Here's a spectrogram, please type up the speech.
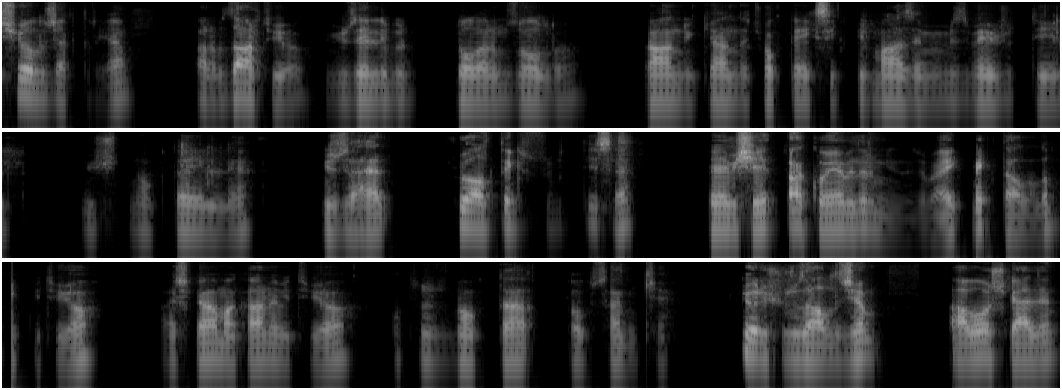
şey olacaktır ya, paramız artıyor. $151 oldu. Şu an dükkânda çok da eksik bir malzememiz mevcut değil. 3.50 Güzel. Şu alttaki su bittiyse buraya bir şey daha koyabilir miyiz acaba? Ekmek de alalım. Ekmek bitiyor. Başka makarna bitiyor. 30.92 Görüşürüz ablacığım. Abi hoş geldin.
